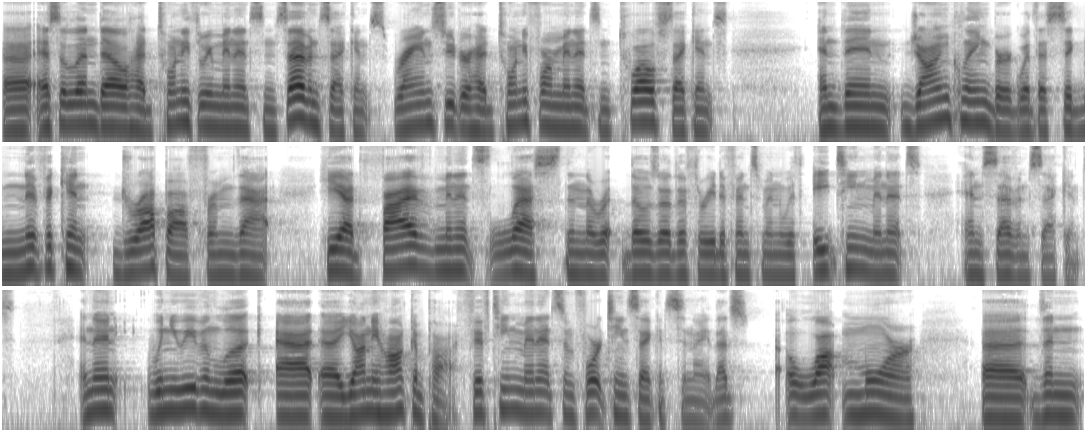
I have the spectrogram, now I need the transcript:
Uh, Esa Lindell had 23 minutes and 7 seconds. Ryan Suter had 24 minutes and 12 seconds. And then John Klingberg with a significant drop off from that. He had five minutes less than the, those other three defensemen with 18 minutes and 7 seconds. And then when you even look at uh, Jani Hakanpää, 15 minutes and 14 seconds tonight. That's a lot more uh, than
